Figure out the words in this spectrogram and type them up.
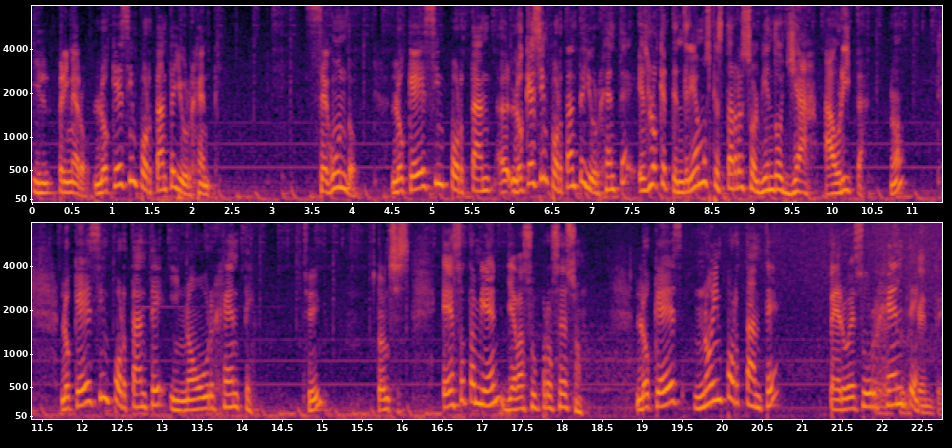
y primero, lo que es importante y urgente. Segundo, lo que es importante, lo que es importante y urgente es lo que tendríamos que estar resolviendo ya, ahorita, ¿no? Lo que es importante y no urgente, ¿sí? Entonces, eso también lleva su proceso. Lo que es no importante, pero es urgente. Es urgente.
